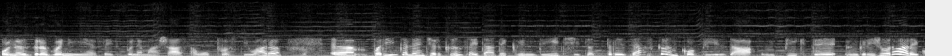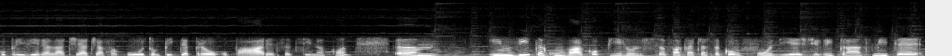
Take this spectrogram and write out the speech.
o năzdrăvănie, să-i spunem așa, sau o prostioară, părintele încercând să-i dea de gândit și să trezească în copil da, un pic de îngrijorare cu privire la ceea ce a făcut, un pic de preocupare, să țină cont, invită cumva copilul să facă această confuzie și îi transmite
